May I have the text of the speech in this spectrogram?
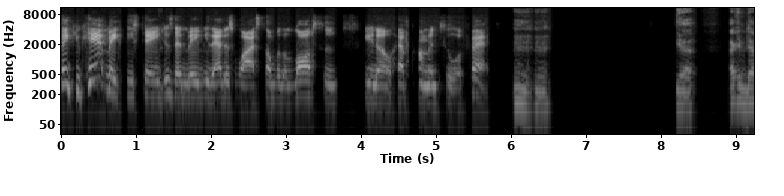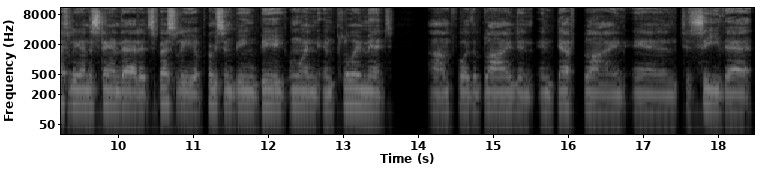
think you can't make these changes then maybe that is why some of the lawsuits you know have come into effect mm-hmm. yeah i can definitely understand that especially a person being big on employment um, for the blind and, and deaf blind and to see that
